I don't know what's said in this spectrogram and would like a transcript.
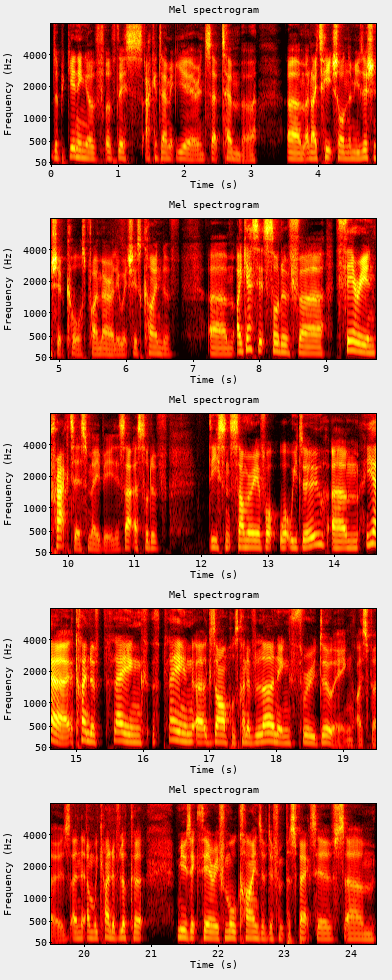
the beginning of of this academic year in September. Um, and I teach on the musicianship course primarily, which is kind of, um, I guess it's sort of uh, theory and practice. Maybe is that a sort of decent summary of what what we do? Um, yeah, kind of playing playing uh, examples, kind of learning through doing, I suppose. And and we kind of look at music theory from all kinds of different perspectives. Um,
